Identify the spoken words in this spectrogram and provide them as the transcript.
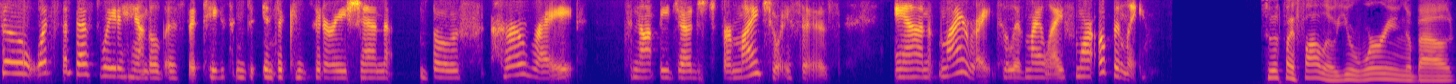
So, what's the best way to handle this that takes into, consideration both her right to not be judged for my choices and my right to live my life more openly? So if I follow, you're worrying about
